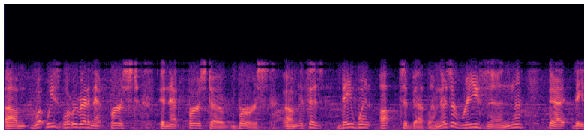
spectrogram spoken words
Um, what we what we read in that first in that first uh, verse, um, it says they went up to Bethlehem. There's a reason that they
